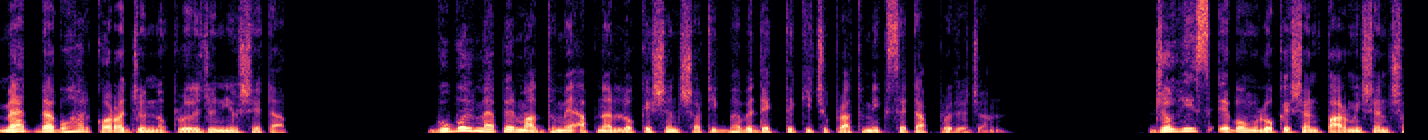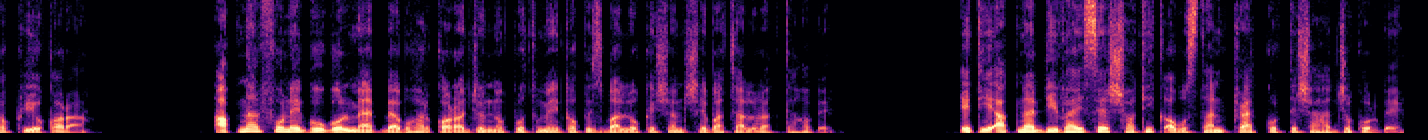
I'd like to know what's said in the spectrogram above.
ম্যাপ ব্যবহার করার জন্য প্রয়োজনীয় সেটআপ। গুগল ম্যাপের মাধ্যমে আপনার লোকেশন সঠিকভাবে দেখতে কিছু প্রাথমিক সেটআপ প্রয়োজন। জহিস এবং লোকেশন পারমিশন সক্রিয় করা। আপনার ফোনে গুগল ম্যাপ ব্যবহার করার জন্য প্রথমে টপিস বা লোকেশন সেবা চালু রাখতে হবে। এটি আপনার ডিভাইসের সঠিক অবস্থান ট্র্যাক করতে সাহায্য করবে।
